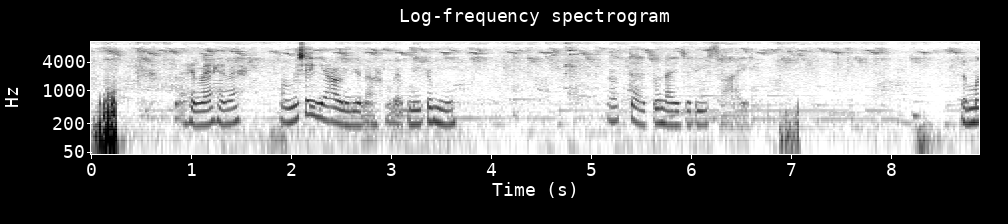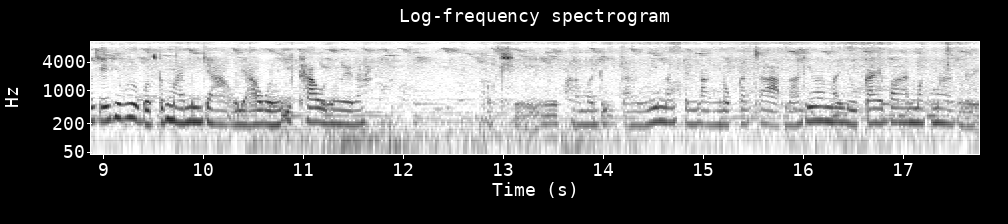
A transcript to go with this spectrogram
ๆ เห็นไหมเห็นไหมมันไม่ใช่ยาวอย่างเดียวนะ แบบนี้ก็มี แล้วแต่ตัวไหนจะดีไซน์แต่เมื่อกี้ที่อยู่บนต้นไม้มันยาวยาวกว่านี้อีกเท่านึงเลยนะ โอเค พามาดูกันนี่มันเป็นรังนกกระจาบนะ ที่มันมาอยู่ใกล้บ้านมาก ๆเลย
